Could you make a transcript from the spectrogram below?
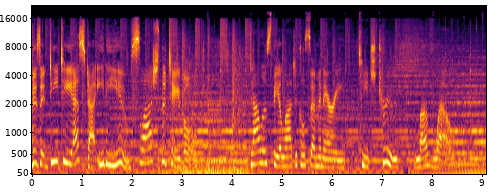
visit dts.edu slash the table. Dallas Theological Seminary. Teach truth, love well.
